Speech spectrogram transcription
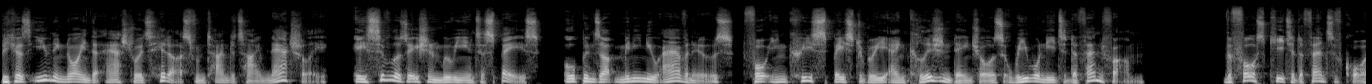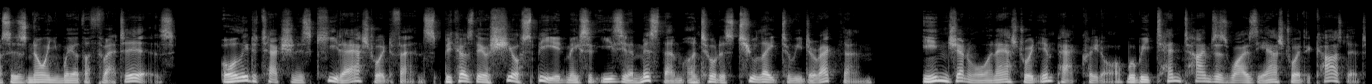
because even ignoring that asteroids hit us from time to time naturally, a civilization moving into space opens up many new avenues for increased space debris and collision dangers we will need to defend from, the first key to defense, of course, is knowing where the threat is. Early detection is key to asteroid defense because their sheer speed makes it easy to miss them until it is too late to redirect them. In general, an asteroid impact crater will be 10 times as wide as the asteroid that caused it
